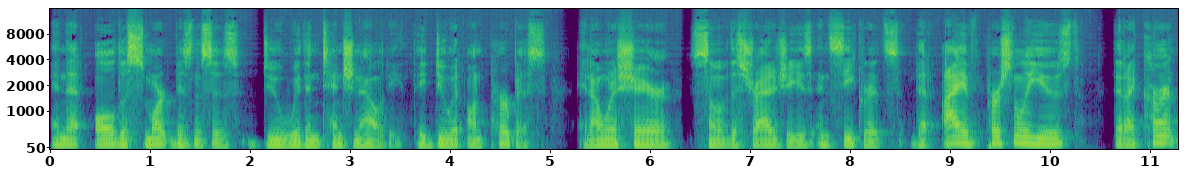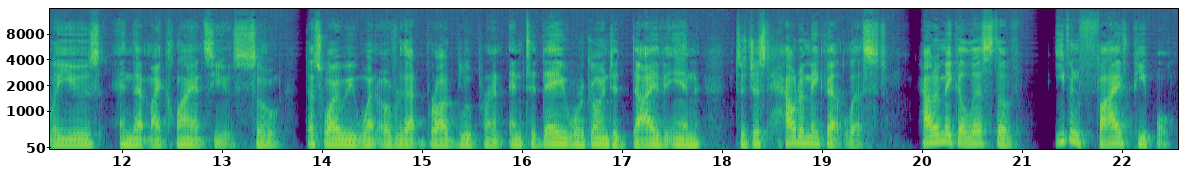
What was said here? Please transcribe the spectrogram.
and that all the smart businesses do with intentionality. They do it on purpose. And I want to share some of the strategies and secrets that I have personally used, that I currently use, and that my clients use. So that's why we went over that broad blueprint. And today we're going to dive in to just how to make that list, how to make a list of even five people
